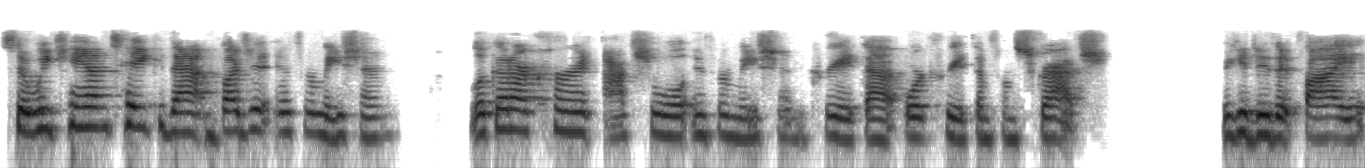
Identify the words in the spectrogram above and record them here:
so we can take that budget information, look at our current actual information, create that or create them from scratch. We could do that by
